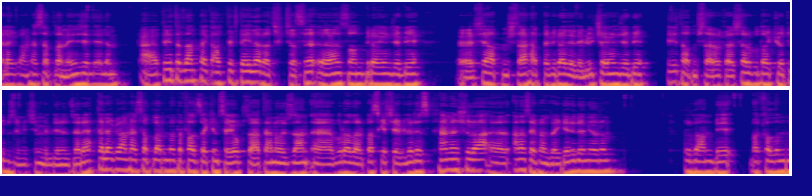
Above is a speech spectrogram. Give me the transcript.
Telegram hesaplarını inceleyelim. E, Twitter'dan pek aktif değiller açıkçası. E, en son bir ay önce bir e, şey atmışlar. Hatta bir ay değil 3 ay önce bir tweet atmışlar arkadaşlar. Bu da kötü bizim için bildiğiniz üzere. Telegram hesaplarında da fazla kimse yok zaten. O yüzden e, buraları pas geçebiliriz. Hemen şura e, ana sayfamıza geri dönüyorum. Şuradan bir bakalım.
